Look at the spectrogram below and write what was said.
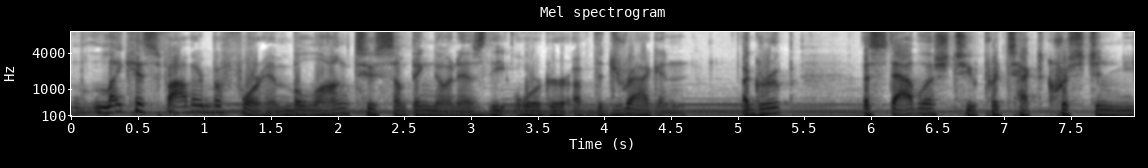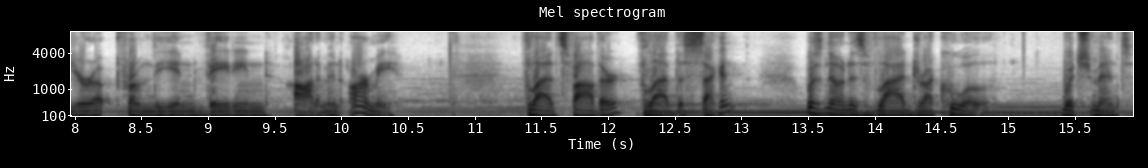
like his father before him, belonged to something known as the Order of the Dragon, a group established to protect Christian Europe from the invading Ottoman army. Vlad's father, Vlad II, was known as Vlad Dracul, which meant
